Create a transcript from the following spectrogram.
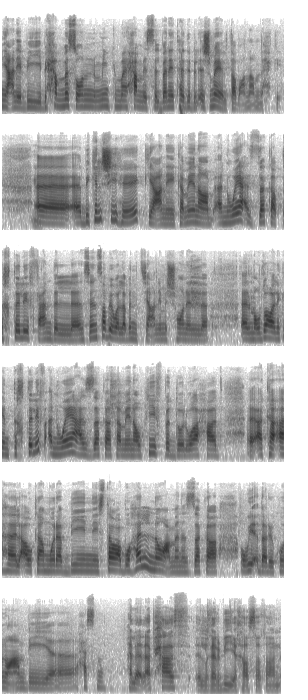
آه، يعني بحمسهم يمكن ما يحمس البنات؟ هذه بالإجمال طبعا عم نحكي. آه بكل شيء هيك يعني كمان أنواع الذكاء بتختلف عند الإنسان صبي ولا بنت؟ يعني مش هون الموضوع لكن تختلف أنواع الذكاء كمان وكيف بده الواحد آه، كأهل أو كمربين يستوعبوا هالنوع من الذكاء ويقدروا يكونوا عم بيحسنوا؟ هلا الأبحاث الغربية خاصة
